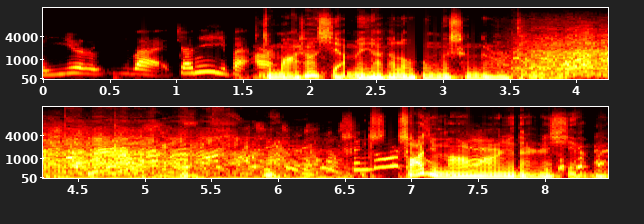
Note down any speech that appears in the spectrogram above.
一一百将近一百二这，马上显摆一下她老公的身高，身高抓紧麻花就在这显摆。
